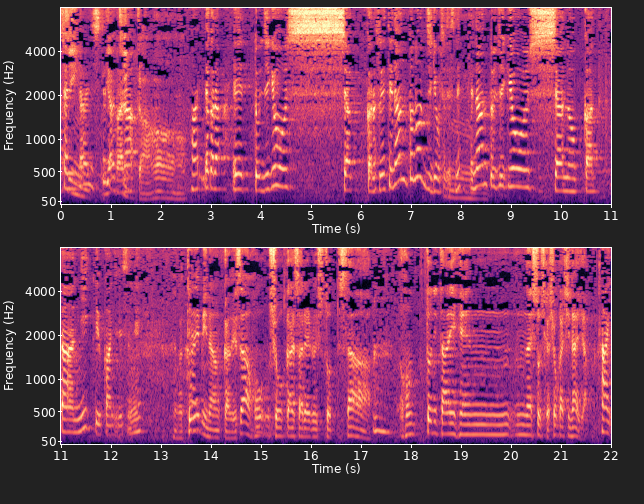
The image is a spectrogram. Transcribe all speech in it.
者に対してだから。はい、だから、えーっと事業者からそれテナントの事業者ですね。テナント事業者の方にっていう感じですねなんかテレビなんかでさ、ほ紹介される人ってさ、本当に大変な人しか紹介しないじゃん。はい。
